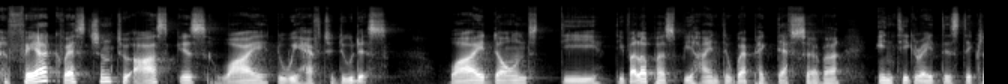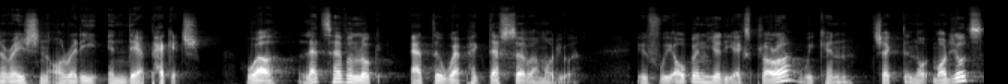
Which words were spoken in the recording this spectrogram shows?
A fair question to ask is why do we have to do this? Why don't the developers behind the Webpack dev server integrate this declaration already in their package? Well, let's have a look at the Webpack dev server module. If we open here the Explorer, we can check the node modules.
